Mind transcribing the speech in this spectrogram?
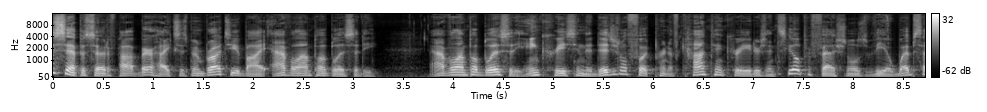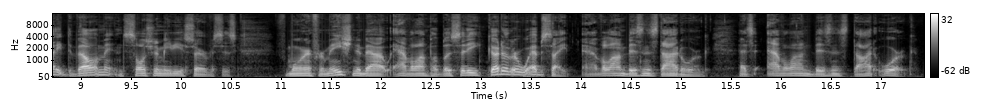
This episode of Pop Bear Hikes has been brought to you by Avalon Publicity. Avalon Publicity, increasing the digital footprint of content creators and skilled professionals via website development and social media services. For more information about Avalon Publicity, go to their website, avalonbusiness.org. That's avalonbusiness.org.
